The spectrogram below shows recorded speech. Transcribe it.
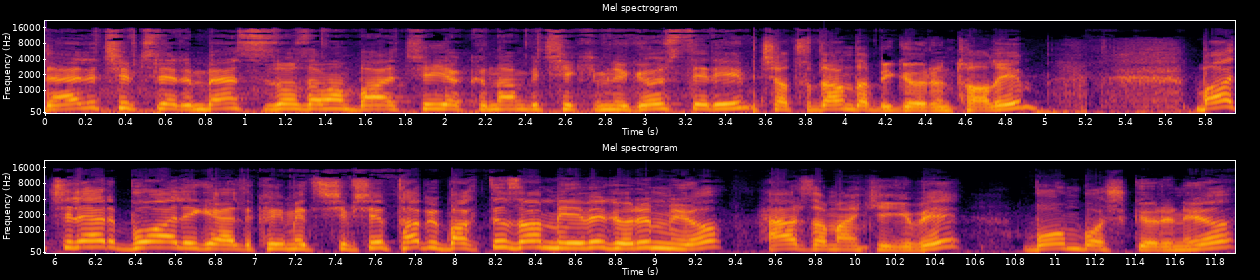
Değerli çiftçilerim ben size o zaman bahçeyi yakından bir çekimini göstereyim. Çatıdan da bir görüntü alayım. Bahçeler bu hale geldi kıymetli çiftçilerim. Tabi baktığı zaman meyve görünmüyor. Her zamanki gibi. Bomboş görünüyor.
